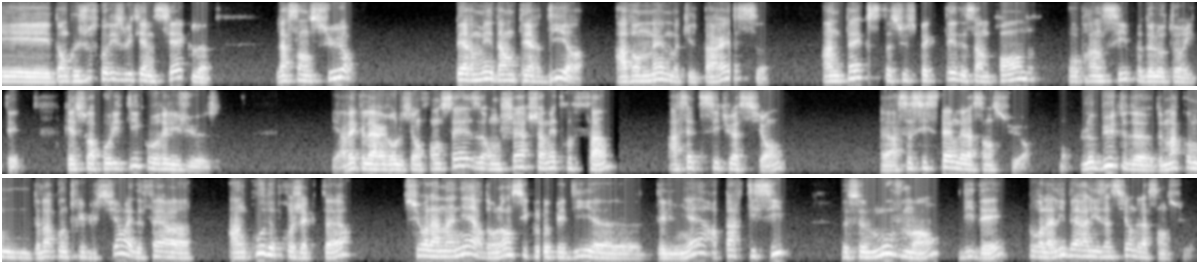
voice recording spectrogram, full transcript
Et donc, jusqu'au XVIIIe siècle, la censure permet d'interdire, avant même qu'il paraisse, un texte suspecté de s'en prendre au principe de l'autorité, qu'elle soit politique ou religieuse. Et avec la Révolution française, on cherche à mettre fin à cette situation, euh, à ce système de la censure. le but de, ma, contribution est de faire euh, un coup de projecteur sur la manière dont l'encyclopédie euh, des Lumières participe de ce mouvement d'idées pour la libéralisation de la censure.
